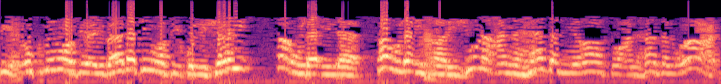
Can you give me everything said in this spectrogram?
في حكم وفي عبادة وفي كل شيء هؤلاء لا هؤلاء خارجون عن هذا الميراث وعن هذا الوعد.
